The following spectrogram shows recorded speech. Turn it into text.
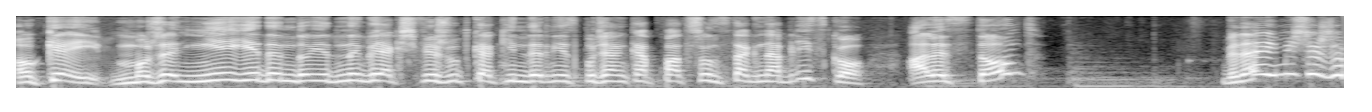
okej, może nie jeden do jednego jak świeżutka Kinder Niespodzianka patrząc tak na blisko, ale stąd? Wydaje mi się, że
